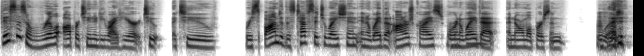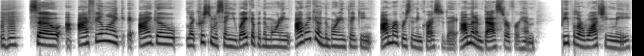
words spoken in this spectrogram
this is a real opportunity right here to to respond to this tough situation in a way that honors Christ or in a way Mhm. that a normal person Mhm, would. mhm. So I- I feel like I go, like Kristin was saying, you wake up in the morning. I wake up in the morning thinking, I'm representing Christ today. I'm an ambassador for him. People are watching me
